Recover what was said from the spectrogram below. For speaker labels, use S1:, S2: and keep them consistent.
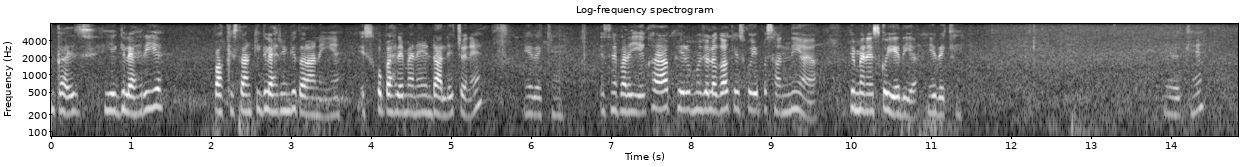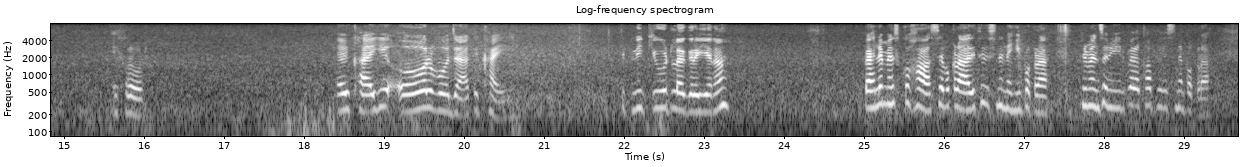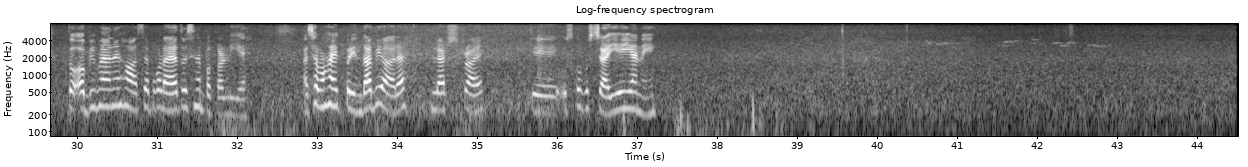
S1: Guys ये गिलहरी है। पाकिस्तान की गिलहरियों की तरह नहीं है। इसको पहले मैंने डाले चने। ये देखें। इसने पहले ये खाया, फिर मुझे लगा कि इसको ये पसंद नहीं आया। फिर मैंने इसको ये दिया। ये देखें। ये देखें। रोड ये खाएगी और वो जाके खाएगी। कितनी क्यूट लग रही है ना। पहले मैं इसको हाथ से पकड़ा रही थी, इसने नहीं पकड़ा। फिर मैंने ज़मीन पे रखा, फिर इसने पकड़ा। तो अभी मैंने हाथ से पकड़ाया तो इसने पकड़ लिया है। अच्छा वहाँ एक परिंदा भी आ रहा है। लेट्स ट्राई कि उसको कुछ चाहिए या नहीं।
